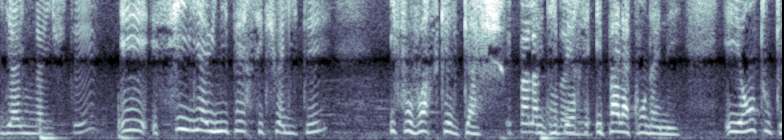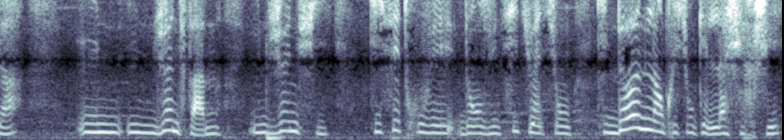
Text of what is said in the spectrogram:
il y a une naïveté. Et s'il y a une hypersexualité, il faut voir ce qu'elle cache, et pas, la et pas la condamner. Et en tout cas, une, jeune femme, une jeune fille qui s'est trouvée dans une situation qui donne l'impression qu'elle l'a cherché,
